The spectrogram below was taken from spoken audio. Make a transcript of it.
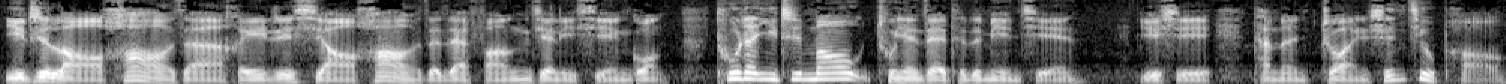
一只老耗子和一只小耗子在房间里闲逛，突然一只猫出现在他的面前，于是他们转身就跑，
